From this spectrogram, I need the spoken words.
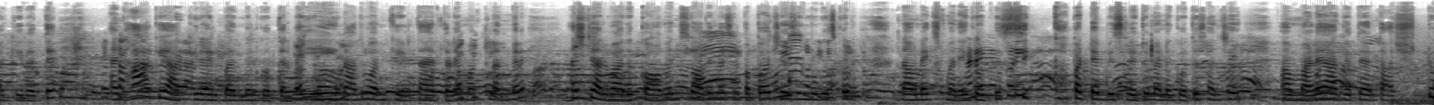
ಆಗಿರುತ್ತೆ. ಆ್ಯಂಡ್ ಹಾಗೆ ಆಗಿರ ಇಲ್ಲಿ ಬಂದಮೇಲೆ ಗೊತ್ತಲ್ವ? ಏನಾದರೂ ಒಂದು ಕೇಳ್ತಾ ಇರ್ತಾಳೆ. ಮಕ್ಳು ಅಂದಮೇಲೆ ಅಷ್ಟೇ ಅಲ್ವಾ? ಅದು ಕಾಮನ್ ಸೊ ಅದನ್ನು ಸ್ವಲ್ಪ ಪರ್ಚೇಸಿಂಗ್ ಮುಗಿಸ್ಕೊಂಡು ನಾವು ನೆಕ್ಸ್ಟ್ ಮನೆಗೆ ಹೋಗಿ ಸಿಕ್ಕಾಪಟ್ಟೆ ಬಿಸಿಲಿತ್ತು. ನನಗೆ ಗೊತ್ತು ಸಂಜೆ ಮಳೆ ಆಗುತ್ತೆ ಅಂತ ಅಷ್ಟು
